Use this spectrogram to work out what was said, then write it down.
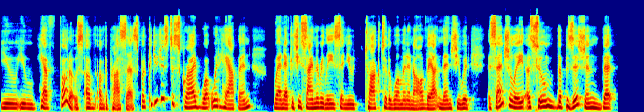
you you have photos of, of the process. But could you just describe what would happen when after she signed the release and you talked to the woman and all of that, and then she would essentially assume the position that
